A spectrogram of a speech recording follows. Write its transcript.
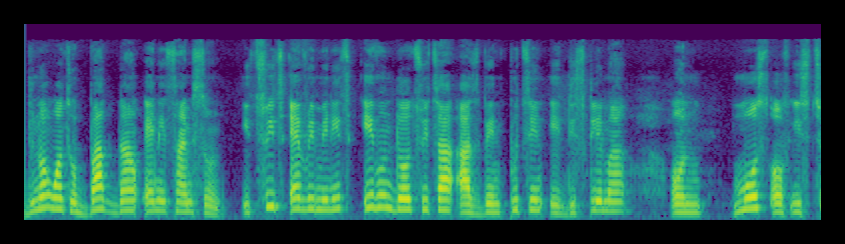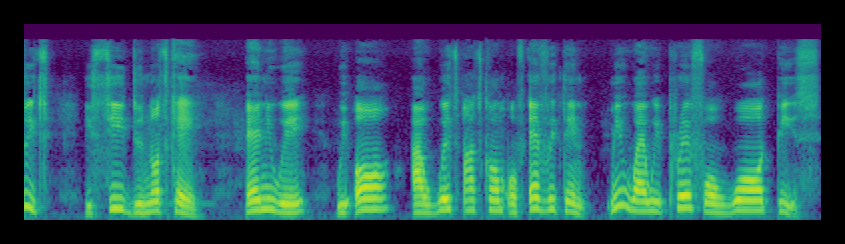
do not want to back down anytime soon. He tweets every minute, even though Twitter has been putting a disclaimer on most of his tweets. He still do not care. Anyway, we all await outcome of everything. Meanwhile, we pray for world peace.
